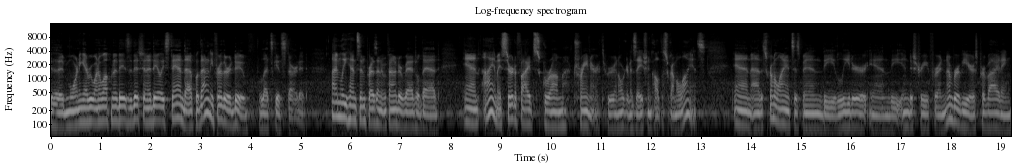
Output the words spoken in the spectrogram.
Good morning, everyone, and welcome to today's edition of Daily Stand Up. Without any further ado, let's get started. I'm Lee Henson, president and founder of Agile Dad, and I am a certified Scrum trainer through an organization called the Scrum Alliance. And uh, the Scrum Alliance has been the leader in the industry for a number of years, providing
